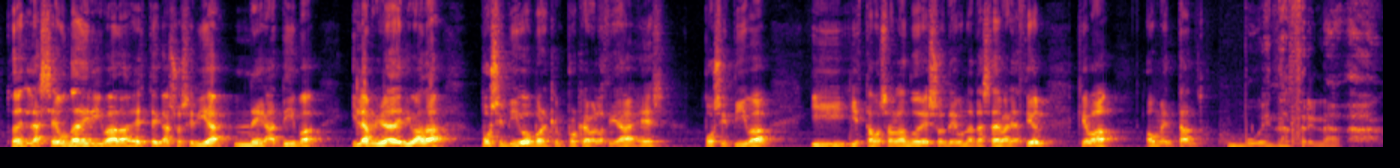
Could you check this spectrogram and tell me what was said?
Entonces, la segunda derivada en este caso sería negativa, y la primera derivada positivo, porque, porque la velocidad es positiva, y estamos hablando de eso, de una tasa de variación que va aumentando. Buena frenada.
